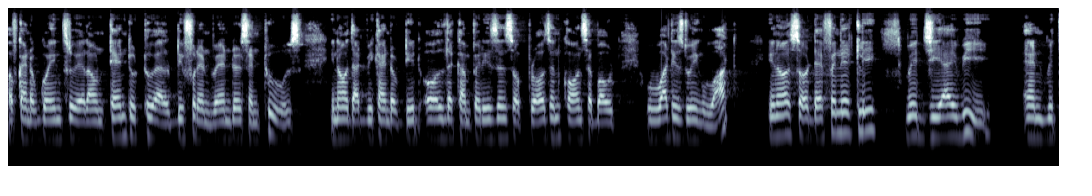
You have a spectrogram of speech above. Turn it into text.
of kind of going through around 10 to 12 different vendors and tools you know that we kind of did all the comparisons of pros and cons about what is doing what you know. So definitely with GIB and with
